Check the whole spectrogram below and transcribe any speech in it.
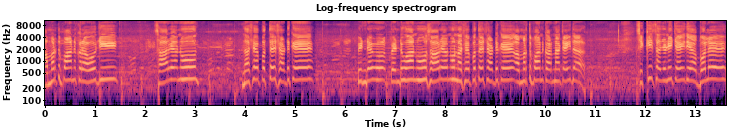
ਅੰਮ੍ਰਿਤਪਾਨ ਕਰਾਓ ਜੀ। ਸਾਰਿਆਂ ਨੂੰ ਨਸ਼ੇ ਪੱਤੇ ਛੱਡ ਕੇ ਪਿੰਡੇ ਪਿੰਡੂਆਂ ਨੂੰ ਸਾਰਿਆਂ ਨੂੰ ਨਸ਼ੇ ਪੱਤੇ ਛੱਡ ਕੇ ਅੰਮ੍ਰਿਤਪਾਨ ਕਰਨਾ ਚਾਹੀਦਾ। ਸਿੱਖੀ ਸਜਣੀ ਚਾਹੀਦੀ ਹੈ ਬੋਲੇ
